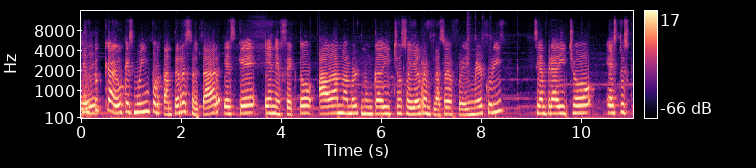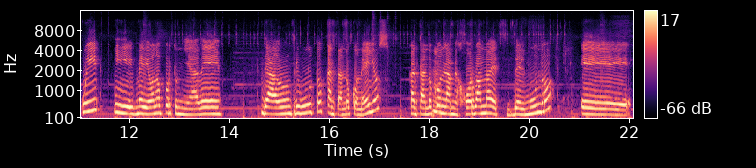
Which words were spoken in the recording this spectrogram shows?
Siento que algo que es muy importante resaltar es que en efecto Adam Lambert nunca ha dicho soy el reemplazo de Freddie Mercury, siempre ha dicho esto es Queen y me dio una oportunidad de, de dar un tributo cantando con ellos, cantando con la mejor banda de- del mundo. Eh,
